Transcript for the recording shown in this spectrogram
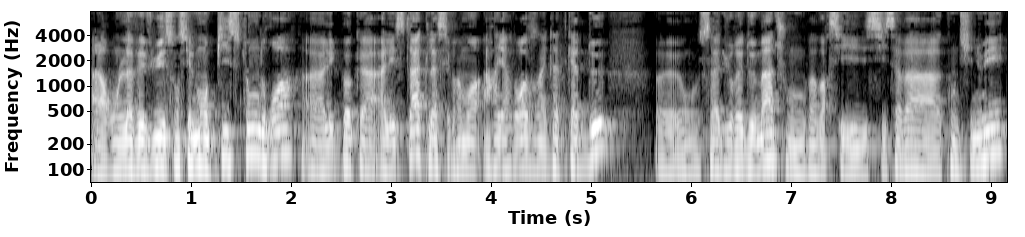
alors on l'avait vu essentiellement piston droit à l'époque à, à l'Estac. Là, c'est vraiment arrière droit dans un 4-4-2. Euh, ça a duré deux matchs, on va voir si, si ça va continuer.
